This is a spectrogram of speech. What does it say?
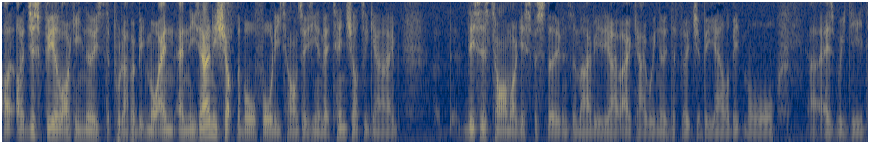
I, I just feel like he needs to put up a bit more. And and he's only shot the ball forty times, so he's getting about ten shots a game. This is time, I guess, for Stevens to maybe go, okay, we need to feature Big Al a bit more, uh, as we did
